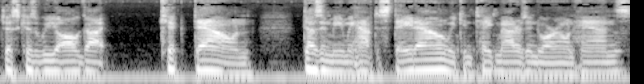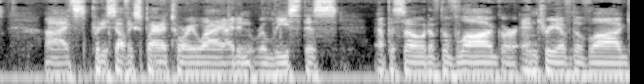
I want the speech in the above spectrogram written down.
just because we all got kicked down doesn't mean we have to stay down. We can take matters into our own hands. Uh, it's pretty self-explanatory why I didn't release this episode of the vlog or entry of the vlog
